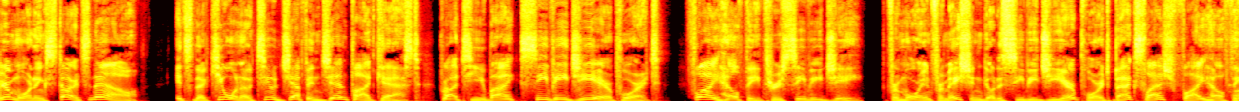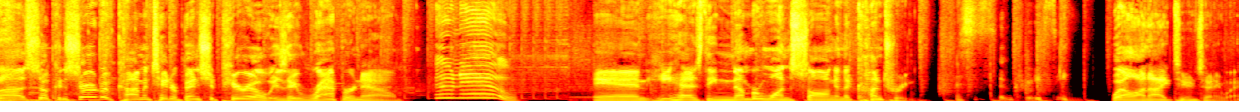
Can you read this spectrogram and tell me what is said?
Your morning starts now. It's the Q102 Jeff and Jen podcast brought to you by CVG Airport. Fly healthy through CVG. For more information, go to CVG Airport backslash fly healthy. Uh, so, conservative commentator Ben Shapiro is a rapper now, Who knew? and he has the number one song in the country. This is so crazy. Well, on iTunes anyway.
